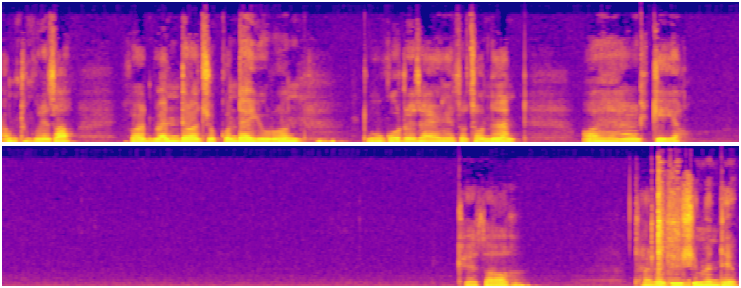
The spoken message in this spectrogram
아무튼 그래서 그걸 만들어 줄 건데 요런 도구를 사용해서 저는 어, 할게요. 이렇게 해서 잘 해주시면 될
